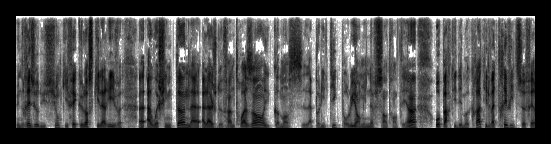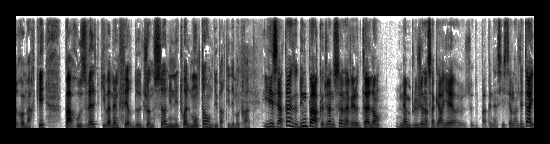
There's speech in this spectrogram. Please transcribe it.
une résolution qui fait que lorsqu'il arrive euh, à Washington, à, l'âge de 23 ans, il commence la politique pour lui en 1931, au Parti démocrate, il va très vite se faire remarquer par Roosevelt, qui va même faire de Johnson une étoile montante du Parti démocrate. Il est certain, d'une part, que Johnson avait le talent même plus jeune dans sa carrière, je ne pas à peine insister dans le détail,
